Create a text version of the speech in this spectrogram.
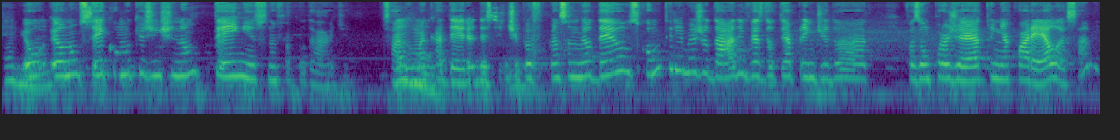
Uhum. Eu, eu não sei como que a gente não tem isso na faculdade, sabe? Uhum. Uma cadeira desse tipo. Eu fico pensando, meu Deus, como teria me ajudado em vez de eu ter aprendido a fazer um projeto em aquarela, sabe?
